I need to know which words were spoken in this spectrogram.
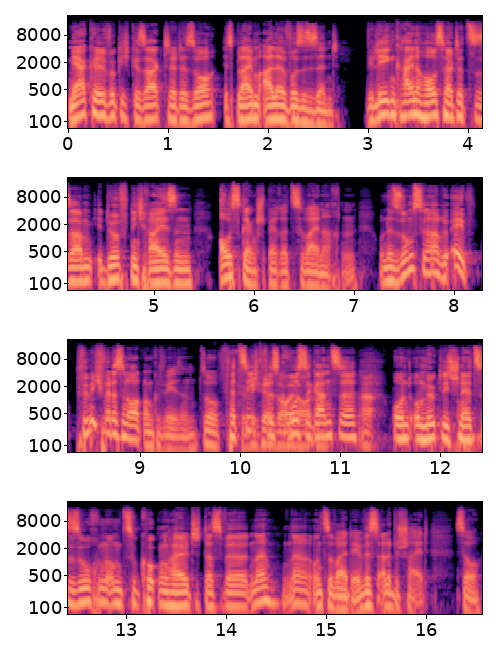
Merkel wirklich gesagt hätte, so, es bleiben alle, wo sie sind. Wir legen keine Haushalte zusammen, ihr dürft nicht reisen, Ausgangssperre zu Weihnachten. Und in so einem Szenario, ey, für mich wäre das in Ordnung gewesen. So, Verzicht für fürs große Ganze ja. und um möglichst schnell zu suchen, um zu gucken halt, dass wir, ne, ne, und so weiter. Ihr wisst alle Bescheid. So.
